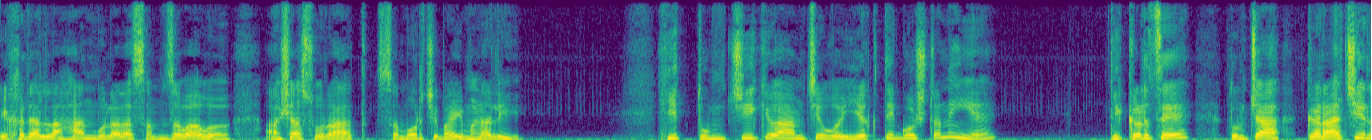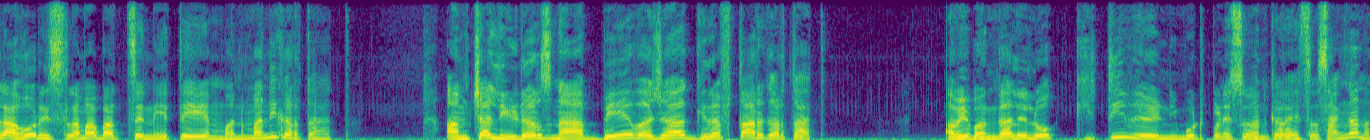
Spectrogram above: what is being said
एखाद्या लहान मुलाला समजवावं अशा सुरात समोरची बाई म्हणाली ही तुमची किंवा आमची वैयक्तिक गोष्ट नाही आहे तिकडचे तुमच्या कराची लाहोर इस्लामाबादचे नेते मनमानी करतात. आमच्या लीडर्सना बेवजा गिरफ्तार करतात. आम्ही बंगाली लोक किती वेळ निमूटपणे सहन करायचं सांगा ना.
